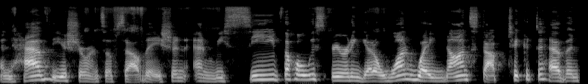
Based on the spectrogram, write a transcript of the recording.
and have the assurance of salvation and receive the Holy Spirit and get a one way, nonstop ticket to heaven,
